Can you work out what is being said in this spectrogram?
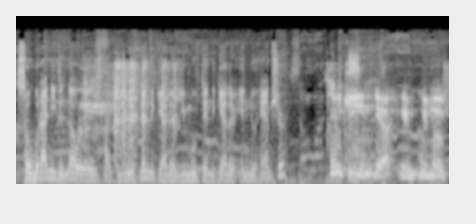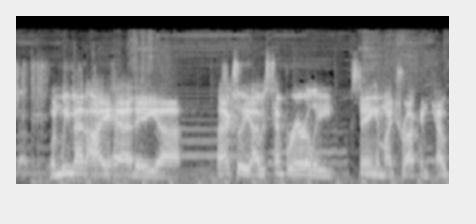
So what I need to know is, like, you moved in together. You moved in together in New Hampshire. In Keene, yeah, we, we moved. When we met, I had a. Uh, actually, I was temporarily staying in my truck and couch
